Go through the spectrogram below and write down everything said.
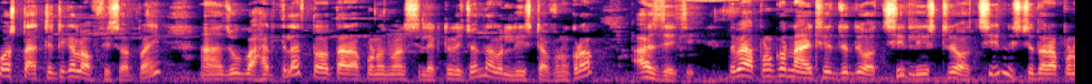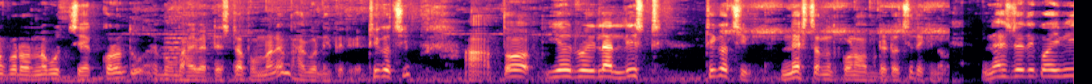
for statistical officer ପାଇଁ ଯେଉଁ ବାହାରିଥିଲା ତ ତା'ର ଆପଣ ଯେଉଁମାନେ ସିଲେକ୍ଟେଡ଼ ହେଇଛନ୍ତି ତାଙ୍କ ଲିଷ୍ଟ ଆପଣଙ୍କର ଆସିଯାଇଛି ତେବେ ଆପଣଙ୍କ ନାଇଟ୍ ଯଦି ଅଛି ଲିଷ୍ଟରେ ଅଛି ନିଶ୍ଚିତ ନିଶ୍ଚିତ ଆପଣଙ୍କ ରୋଲ୍ ଚେକ୍ କରନ୍ତୁ ଏବଂ ଭାଇବା ଟେଷ୍ଟ ଆପଣମାନେ ଭାଗ ନେଇପାରିବେ ଠିକ୍ ଅଛି ତ ଇଏ ରହିଲା ଲିଷ୍ଟ ଠିକ୍ ଅଛି ନେକ୍ସଟ୍ ଆମର କ'ଣ ଅପଡ଼େଟ୍ ଅଛି ଦେଖିନେବା ନେକ୍ସଟ ଯଦି କହିବି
